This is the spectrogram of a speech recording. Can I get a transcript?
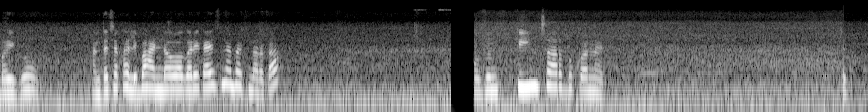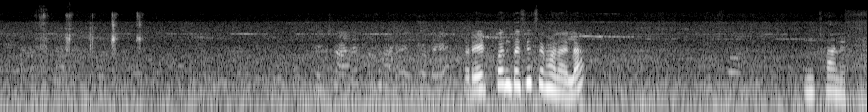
बाई गो. आणि त्याच्याखाली भांडं वगैरे काहीच नाही भेटणार का? अजून तीन चार दुकान आहेत. रेट पण तशीच आहे म्हणायला. छान आहे.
